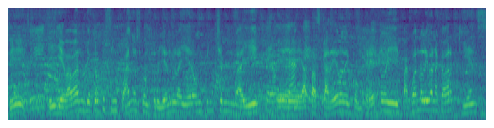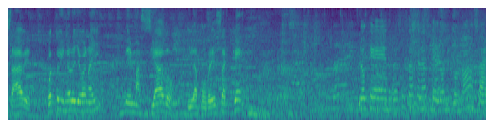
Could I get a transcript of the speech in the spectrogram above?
sí. Sí, sí, y sí. llevaban, yo creo que cinco años construyéndola y era un pinche ahí eh, atascadero de concreto. ¿Y para cuándo le iban a acabar? ¿Quién sabe? ¿Cuánto dinero llevan ahí? Demasiado. ¿Y la pobreza qué? Lo que resulta ser hasta irónico, ¿no? O sea,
